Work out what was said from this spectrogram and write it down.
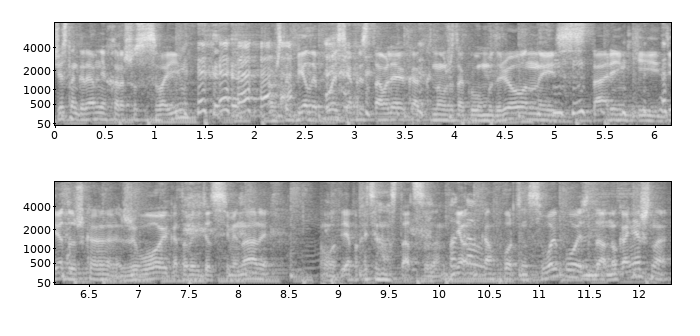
Честно говоря, мне хорошо со своим, потому что белый поезд я представляю как, ну, уже такой умудренный, старенький дедушка, живой, который ведет семинары. Вот, я бы хотел остаться. Да. Мне комфортен свой поезд, да. Ну, конечно,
